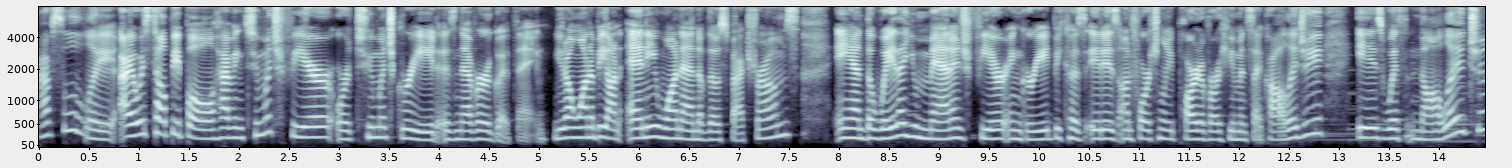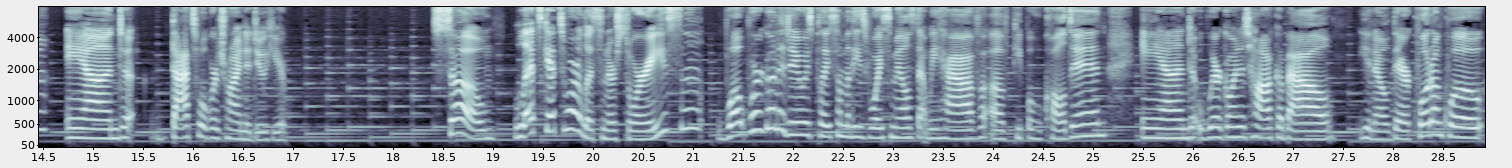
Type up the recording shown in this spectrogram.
Absolutely. I always tell people having too much fear or too much greed is never a good thing. You don't want to be on any one end of those spectrums. And the way that you manage fear and greed, because it is unfortunately part of our human psychology, is with knowledge. And that's what we're trying to do here. So let's get to our listener stories. What we're going to do is play some of these voicemails that we have of people who called in, and we're going to talk about you know, their quote unquote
